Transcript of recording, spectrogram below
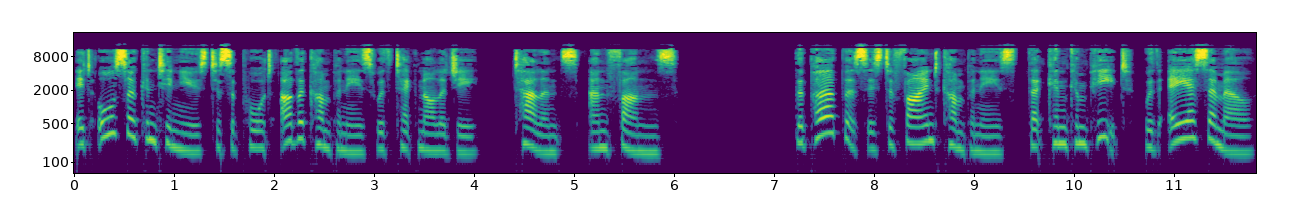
it also continues to support other companies with technology, talents, and funds. The purpose is to find companies that can compete with ASML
